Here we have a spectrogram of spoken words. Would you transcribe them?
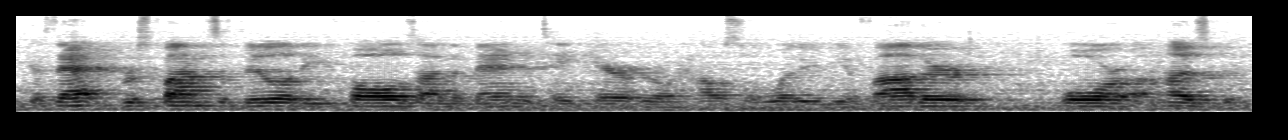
Because that responsibility falls on the man to take care of their own household, whether you be a father or a husband.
